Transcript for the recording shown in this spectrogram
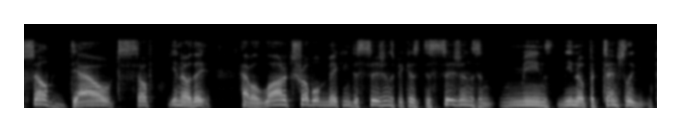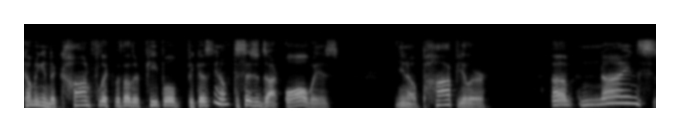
self doubt, self you know they have a lot of trouble making decisions because decisions means you know potentially coming into conflict with other people because you know decisions aren't always you know popular. Um, nines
